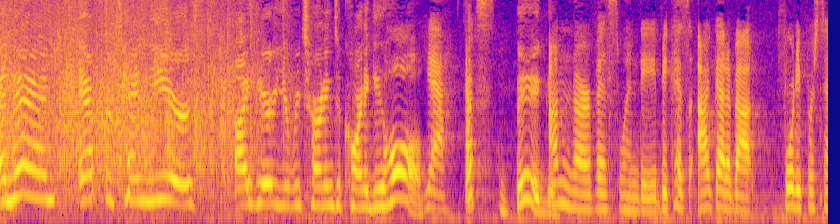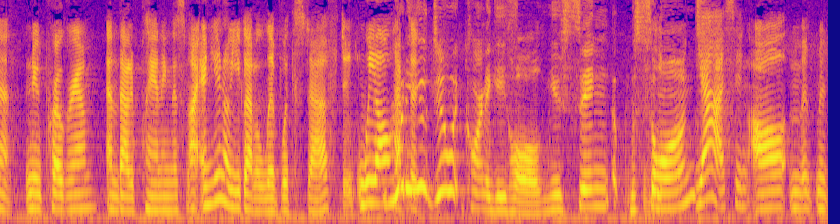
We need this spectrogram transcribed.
and then after 10 years, I hear you're returning to Carnegie Hall. Yeah. That's big. I'm nervous, Wendy, because I've got about 40% new program and that I'm planning this night. And you know, you got to live with stuff. We all have what do to. you do at Carnegie Hall? You sing uh, songs? Yeah, I sing all m- m-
